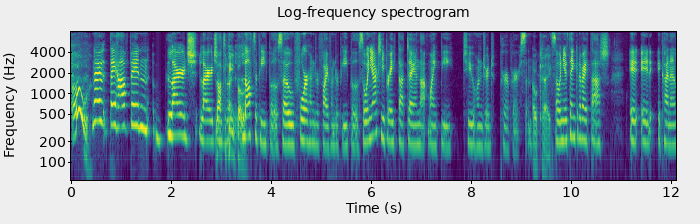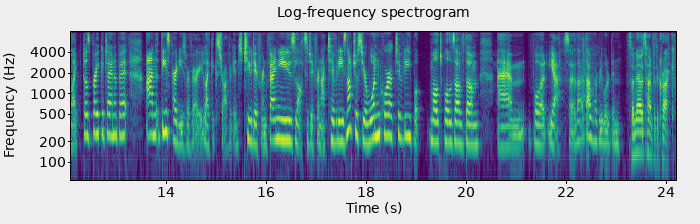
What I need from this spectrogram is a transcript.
Oh. Now they have been large, large, Lots of people. lots of people. So 400, 500 people. So when you actually break that down, that might be 200 per person. Okay. So when you're thinking about that, it, it, it kind of like does break it down a bit. And these parties were very like extravagant. Two different venues, lots of different activities, not just your one core activity, but multiples of them. Um, but yeah, so that, that probably would have been So now it's time for the crack.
